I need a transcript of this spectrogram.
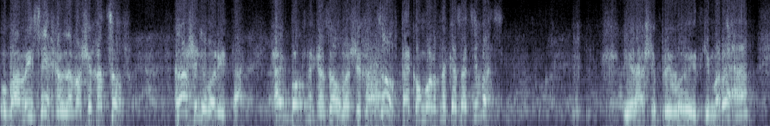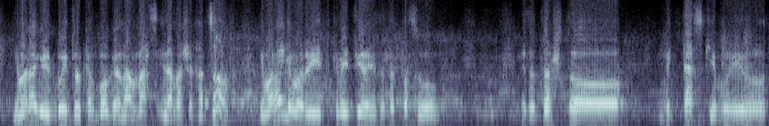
убавы сехам на ваших отцов. Раша говорит так, как Бог наказал ваших отцов, так Он может наказать и вас. И Раша приводит Гемора, Гемора говорит, будет рука Бога на вас и на ваших отцов. Гемора говорит, комментирует этот посыл, это то, что вытаскивают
